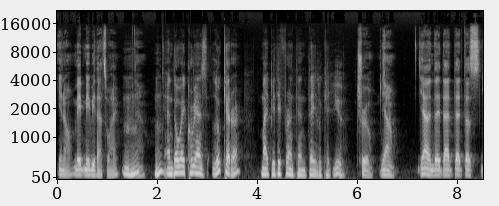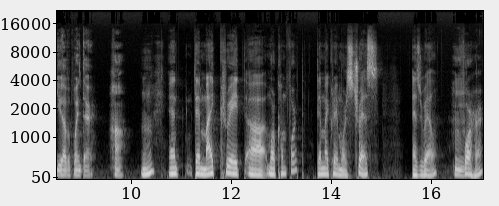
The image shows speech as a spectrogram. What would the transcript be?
You know, maybe maybe that's why. Yeah. Mhm. And the way Koreans look at her might be different than they look at you. True. Yeah. Yeah. That that that does. You have a point there. Huh. Mhm. And that might create uh, more comfort. That might create more stress as well for her.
